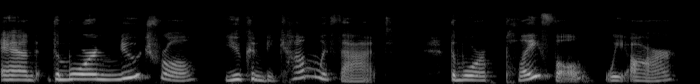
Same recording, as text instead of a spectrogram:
And the more neutral you can become with that, the more playful we are,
